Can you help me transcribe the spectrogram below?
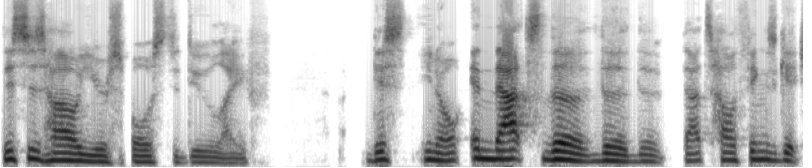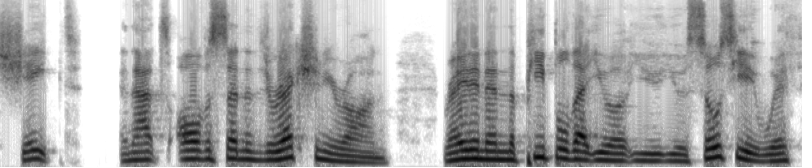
This is how you're supposed to do life." This, you know, and that's the the the that's how things get shaped. And that's all of a sudden the direction you're on, right? And then the people that you you you associate with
